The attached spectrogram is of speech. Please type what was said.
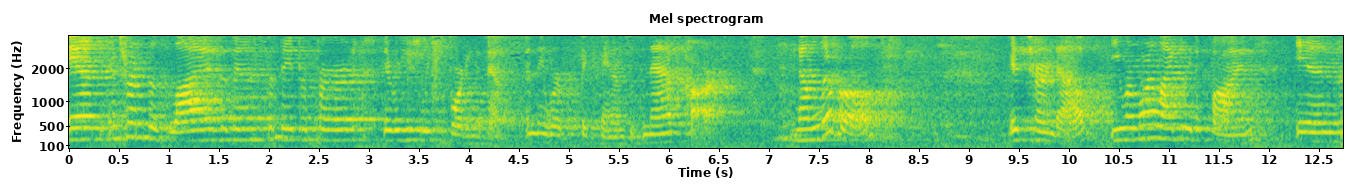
And in terms of live events that they preferred, they were usually sporting events, and they were big fans of NASCAR. Now, liberals, it turned out, you were more likely to find in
